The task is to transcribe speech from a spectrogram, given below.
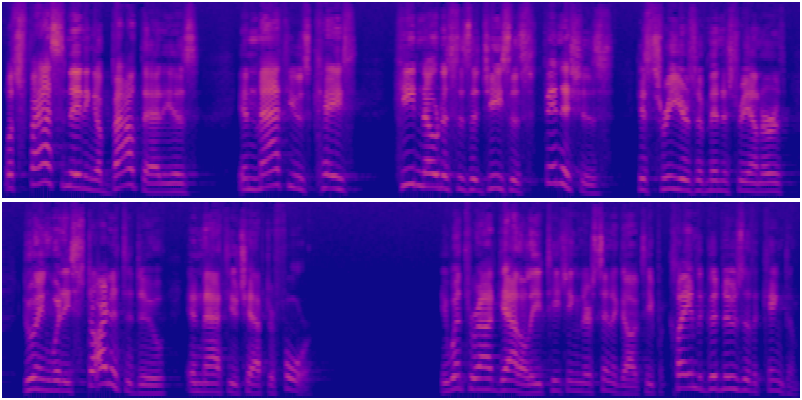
What's fascinating about that is, in Matthew's case, he notices that Jesus finishes his three years of ministry on earth doing what he started to do in Matthew chapter 4. He went throughout Galilee teaching in their synagogues. He proclaimed the good news of the kingdom.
